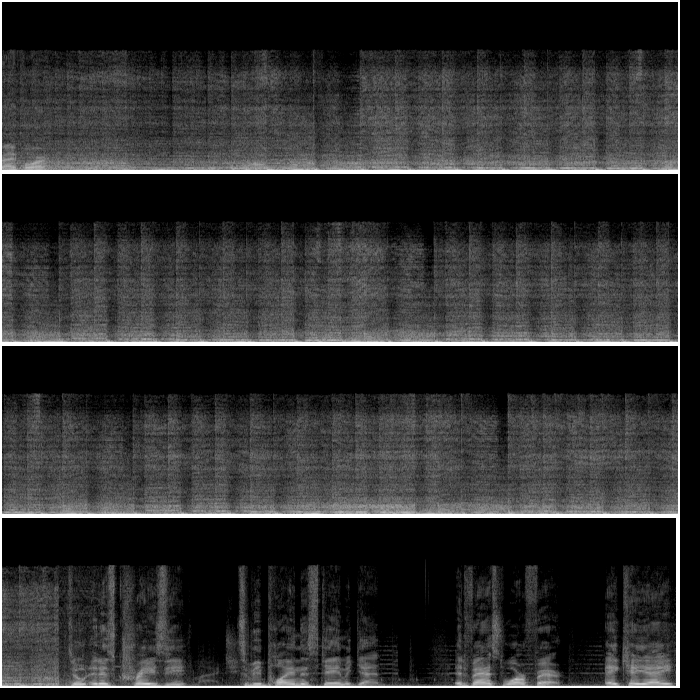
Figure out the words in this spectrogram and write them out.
Ready for? Dude, it is crazy to be playing this game again. Advanced Warfare, aka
